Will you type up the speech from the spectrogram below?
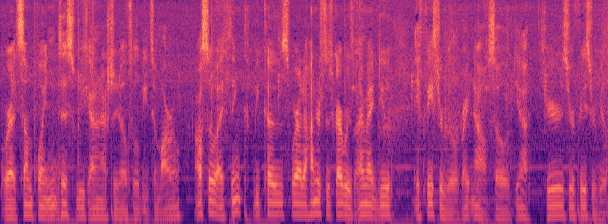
or at some point this week. I don't actually know if it'll be tomorrow. Also, I think because we're at 100 subscribers, I might do a face reveal right now. So, yeah, here's your face reveal.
